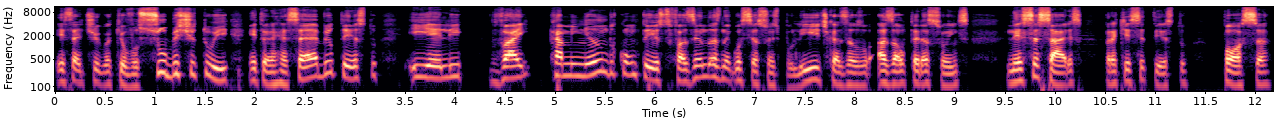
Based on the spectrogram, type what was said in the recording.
esse artigo aqui eu vou substituir. Então ele recebe o texto e ele vai caminhando com o texto, fazendo as negociações políticas, as, as alterações necessárias para que esse texto possa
